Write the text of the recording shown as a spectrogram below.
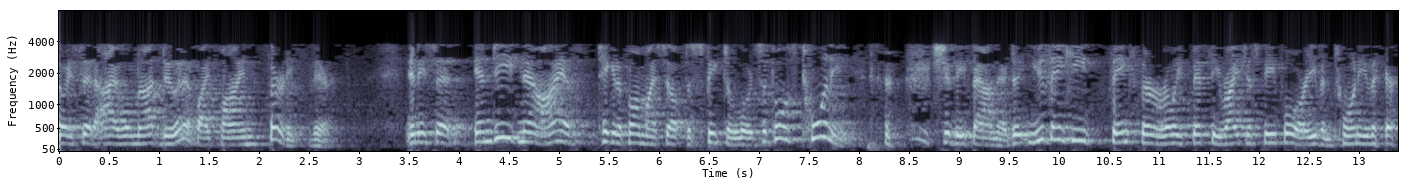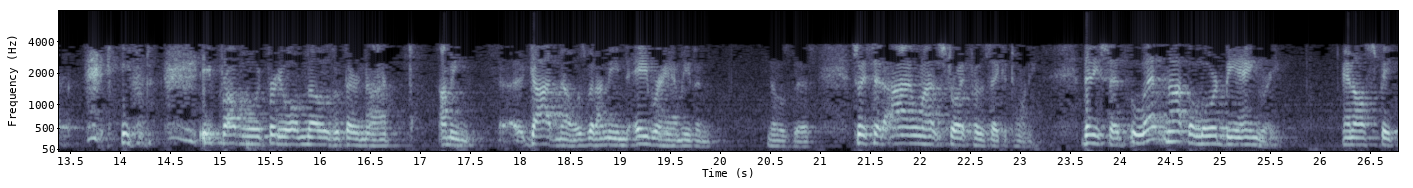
So he said, I will not do it if I find thirty there. And he said, Indeed, now I have taken upon myself to speak to the Lord. Suppose 20 should be found there. Do you think he thinks there are really 50 righteous people or even 20 there? he, probably pretty well knows that they're not. I mean, uh, God knows, but I mean, Abraham even knows this. So he said, I will not destroy it for the sake of 20. Then he said, Let not the Lord be angry, and I'll speak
